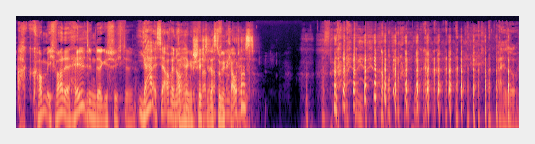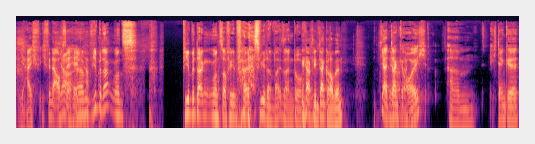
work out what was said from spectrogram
Ach komm, ich war der Held in der Geschichte. Ja, ist ja auch in Ordnung. Geschichte, gerade dass du geklaut Held. hast? Also, ja, ich, ich finde auch ja, sehr ähm, heldenhaft. wir bedanken uns. Wir bedanken uns auf jeden Fall, dass wir dabei sein durften. Ja, vielen Dank, Robin. ja, danke danke. euch. Ähm, ich denke,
